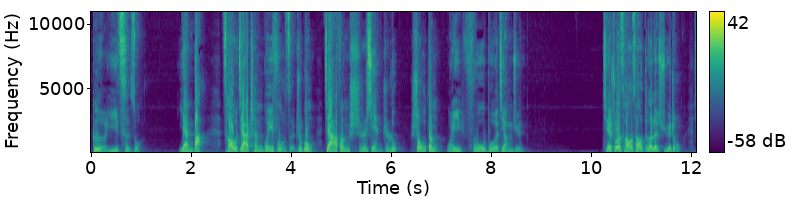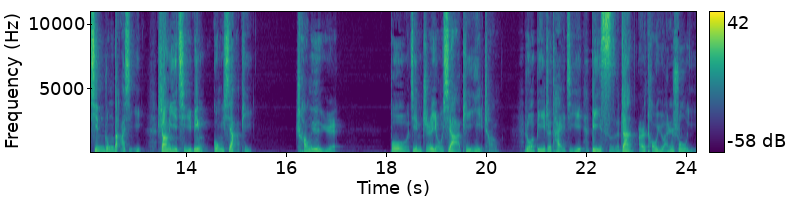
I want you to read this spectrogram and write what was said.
各依次坐。宴罢，操加陈规父子之功，加封十县之禄。授登为伏波将军。且说曹操得了徐州，心中大喜，商议起兵攻下邳。程昱曰：“不今只有下邳一城，若逼之太急，必死战而投袁术矣。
